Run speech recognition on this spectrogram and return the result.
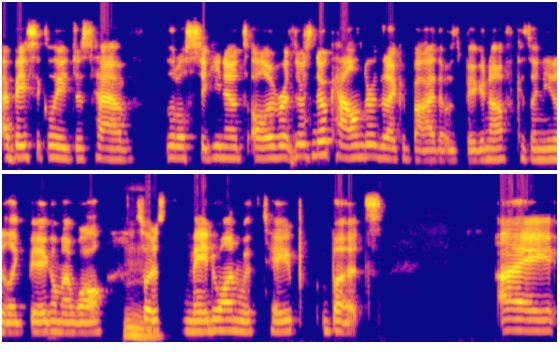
I basically just have little sticky notes all over it. There's no calendar that I could buy that was big enough because I need it like big on my wall. So I just made one with tape, but I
